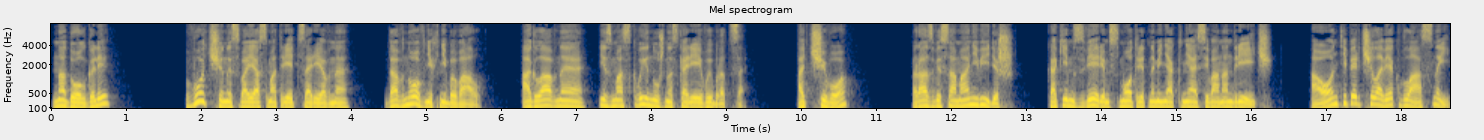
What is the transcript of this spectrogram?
Надолго ли? Вотчины свои осмотреть, царевна. Давно в них не бывал. А главное, из Москвы нужно скорее выбраться. От чего? Разве сама не видишь, каким зверем смотрит на меня князь Иван Андреевич? А он теперь человек властный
